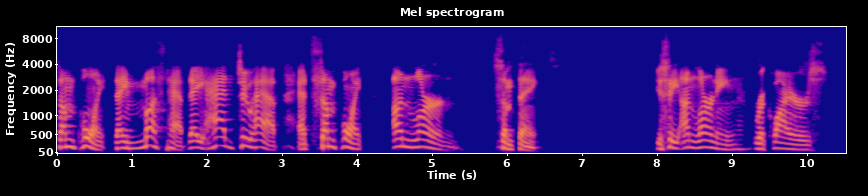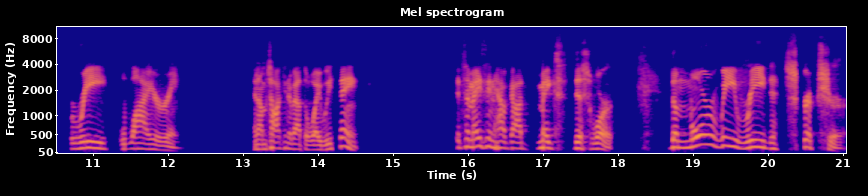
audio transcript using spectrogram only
some point, they must have, they had to have, at some point, unlearn some things. You see, unlearning requires rewiring. And I'm talking about the way we think. It's amazing how God makes this work. The more we read scripture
